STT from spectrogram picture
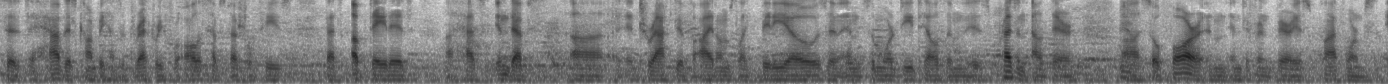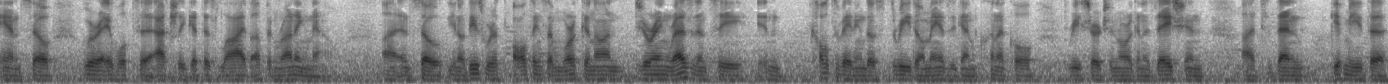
to, to have this comprehensive directory for all the subspecialties that's updated, uh, has in-depth uh, interactive items like videos and, and some more details than is present out there uh, so far in, in different various platforms. And so we were able to actually get this live up and running now. Uh, and so, you know, these were all things I'm working on during residency in cultivating those three domains again clinical, research, and organization uh, to then give me the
